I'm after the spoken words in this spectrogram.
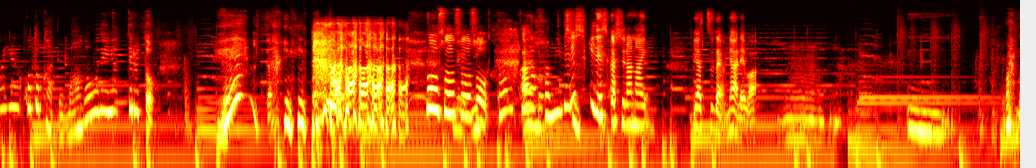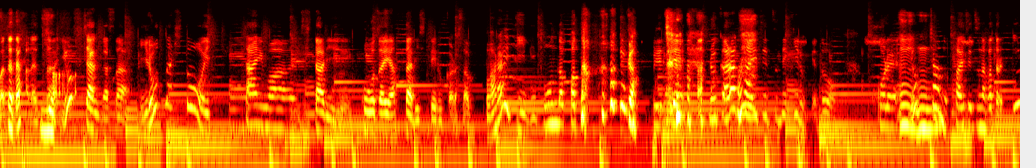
ういうことかって真顔で言ってるとえ？みたいに そうそうそうそう。肉体からはみ出る知識でしか知らないやつだよね、あれは。うんうん。まただからさよっちゃんがさいろんな人を対話したり講座やったりしてるからさバラエティーに富んだパターンが増えてるから解説できるけどこれうんうんよっちゃんの解説なかったら意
